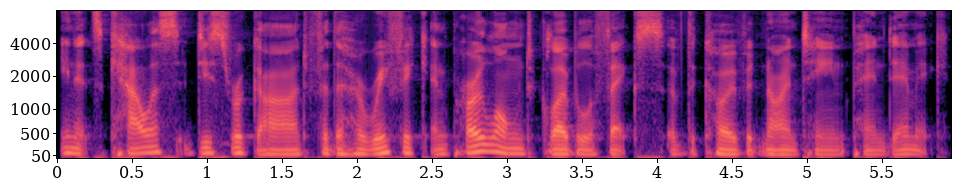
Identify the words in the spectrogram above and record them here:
in its callous disregard for the horrific and prolonged global effects of the COVID 19 pandemic.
